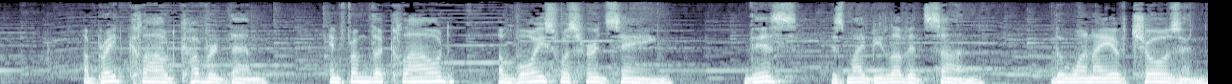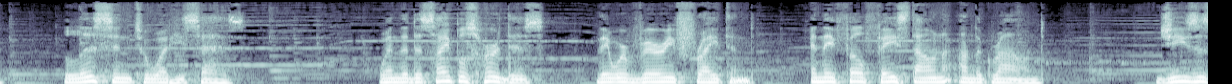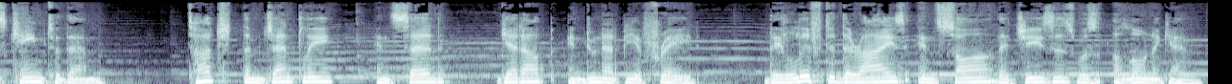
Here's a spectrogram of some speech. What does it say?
a bright cloud covered them, and from the cloud a voice was heard saying, This is my beloved Son, the one I have chosen. Listen to what he says. When the disciples heard this, they were very frightened, and they fell face down on the ground. Jesus came to them, touched them gently, and said, Get up and do not be afraid. They lifted their eyes and saw that Jesus was alone again.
